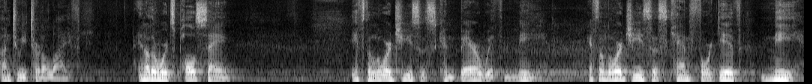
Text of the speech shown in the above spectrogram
unto eternal life. In other words, Paul's saying, if the Lord Jesus can bear with me, if the Lord Jesus can forgive me,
